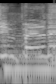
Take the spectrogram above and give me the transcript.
sin perder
